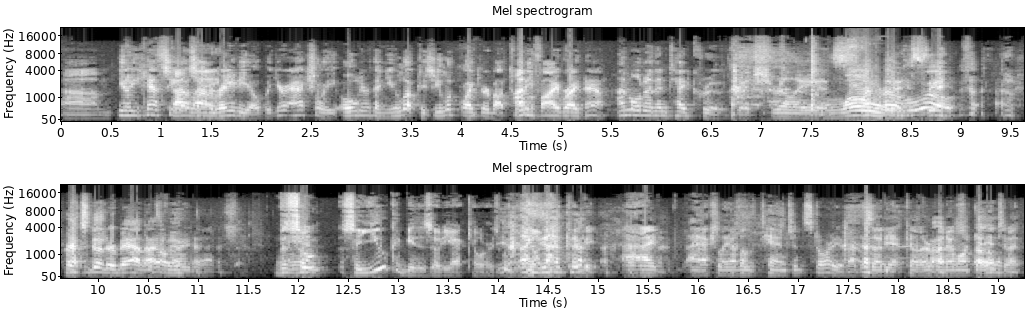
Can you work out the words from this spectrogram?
Um, You know, you can't see Scott us on Lang. radio, but you're actually older than you look because you look like you're about 25 right now. I'm older than Ted Cruz, which really is Whoa. Whoa. That's good or bad. I don't very know. bad. But so, so you could be the Zodiac killer. Is what you're telling me. that could be. I, I actually have a tangent story about the Zodiac killer, but I won't get into it.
